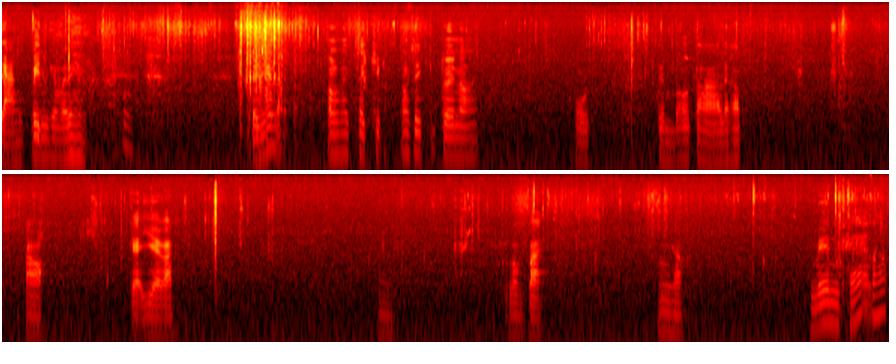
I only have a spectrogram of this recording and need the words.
ยางปิ้นกันมาเนี่ยแต่เนี้ยแหละต้องให้ใช้กิฟต้องใช้กิฟโดยน้อยโอ้เต็มเบ้าตาเลยครับ เอาแกะเหยื่อกันลงไป นี่ครับ เม่นแคะนะครับ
